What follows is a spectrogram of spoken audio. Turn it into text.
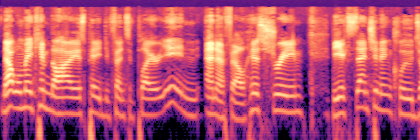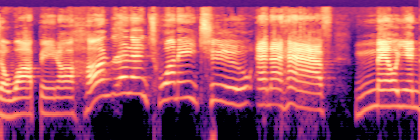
that will make him the highest paid defensive player in NFL history. The extension includes a whopping $122.5 million.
